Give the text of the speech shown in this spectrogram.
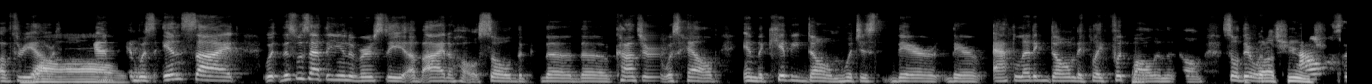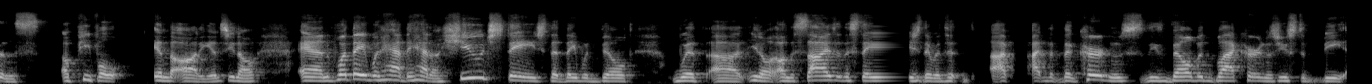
of three wow. hours. And it was inside, this was at the University of Idaho. So the, the, the concert was held in the Kibbie Dome, which is their, their athletic dome. They play football in the dome. So there were thousands of people in the audience, you know. And what they would have, they had a huge stage that they would build with uh, you know on the sides of the stage there were the, I, I, the, curtains these velvet black curtains used to be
